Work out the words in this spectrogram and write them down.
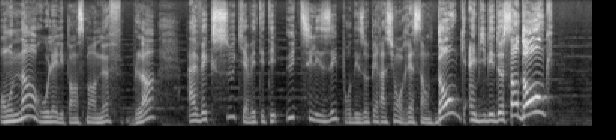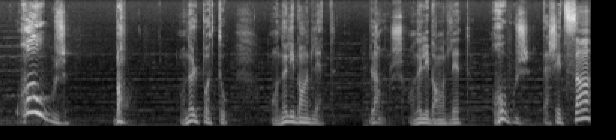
On enroulait les pansements neufs blancs avec ceux qui avaient été utilisés pour des opérations récentes, donc imbibés de sang, donc rouge. Bon, on a le poteau, on a les bandelettes blanches, on a les bandelettes rouges, tachées de sang,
